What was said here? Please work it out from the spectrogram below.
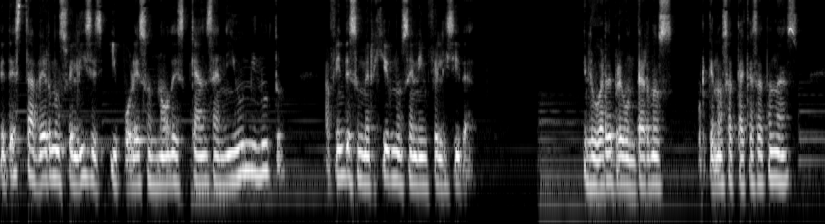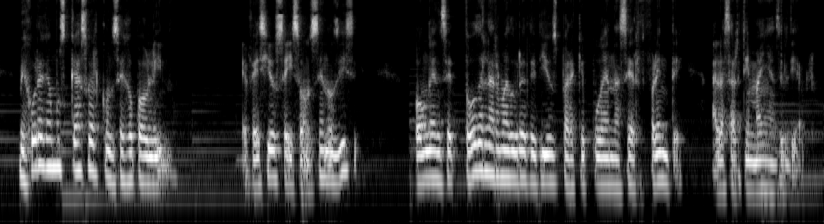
detesta vernos felices y por eso no descansa ni un minuto a fin de sumergirnos en la infelicidad. En lugar de preguntarnos por qué nos ataca Satanás, mejor hagamos caso al consejo paulino. Efesios 6:11 nos dice, pónganse toda la armadura de Dios para que puedan hacer frente a las artimañas del diablo.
